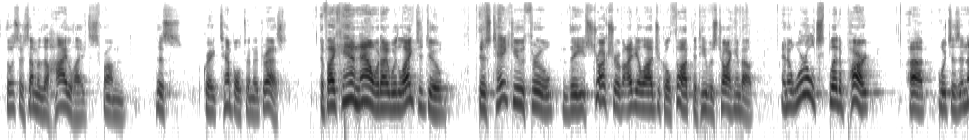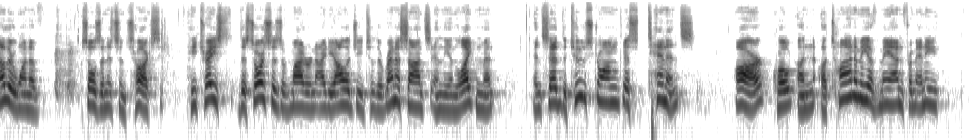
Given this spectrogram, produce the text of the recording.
those are some of the highlights from this great Templeton address. If I can now, what I would like to do is take you through the structure of ideological thought that he was talking about. In a world split apart, uh, which is another one of Solzhenitsyn's talks, he traced the sources of modern ideology to the Renaissance and the Enlightenment and said the two strongest tenets are, quote, an autonomy of man from any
